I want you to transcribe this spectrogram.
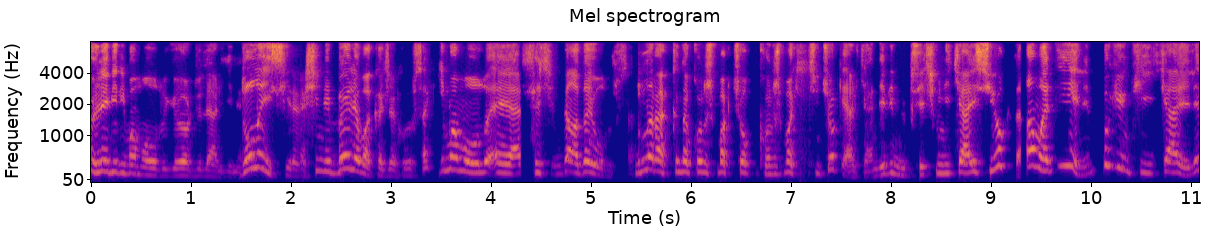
Öyle bir İmamoğlu gördüler yine. Dolayısıyla şimdi böyle bakacak olursak İmamoğlu eğer seçimde aday olursa bunlar hakkında konuşmak çok konuşmak için çok erken. Dediğim gibi seçimin hikayesi yok da ama diyelim bugünkü hikayeyle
